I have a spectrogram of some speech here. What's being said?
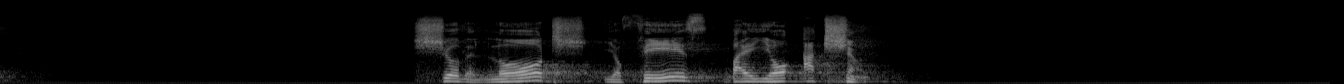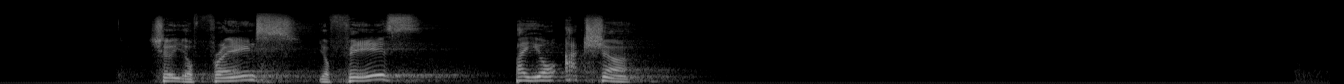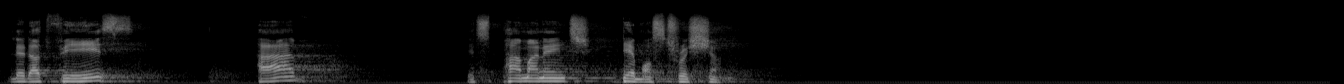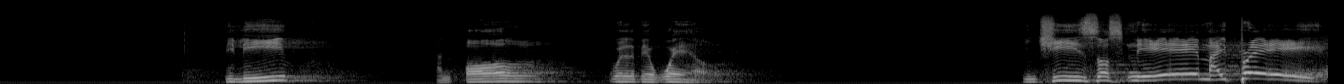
Show the Lord your face by your action. Show your friends your face by your action. Let that face have its permanent demonstration. Believe and all will be well. In Jesus' name I pray.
